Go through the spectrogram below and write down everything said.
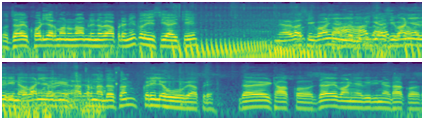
તો જય ખોડિયારમાંનું નામ લઈને હવે આપણે નીકળીએ છીએ અહીંથી. ને આવ્યા છીએ આવી ગયા છીએ વાણિયાવીરીના વાણિયાવીરીના ઠાકરના દર્શન કરી લેવું હવે આપણે. જય ઠાકર જય વાણિયાવીરીના ઠાકર.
